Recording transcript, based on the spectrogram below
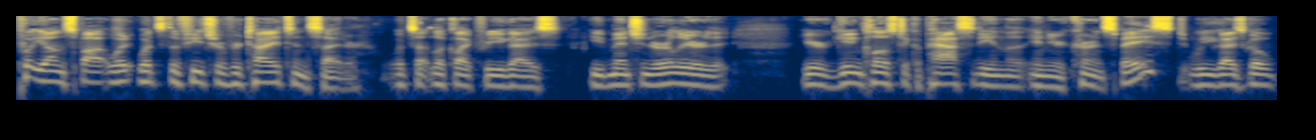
Put you on the spot. What, what's the future for Tieton cider? What's that look like for you guys? You mentioned earlier that you're getting close to capacity in the in your current space. Will you guys go?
